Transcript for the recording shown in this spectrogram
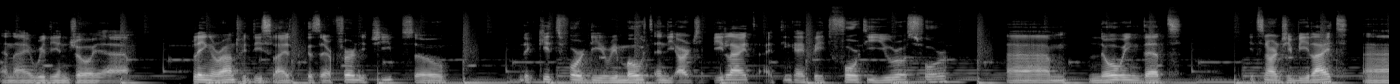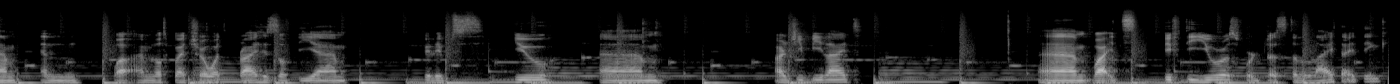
and I really enjoy uh, playing around with these lights because they're fairly cheap. So the kit for the remote and the RGB light, I think I paid 40 euros for, um, knowing that it's an RGB light um, and well, I'm not quite sure what the price is of the um, Philips Hue um, RGB light. Um, well, it's 50 euros for just the light, I think.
